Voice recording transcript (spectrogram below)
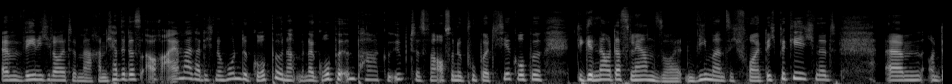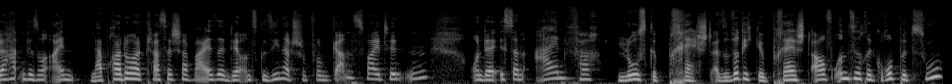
ähm, wenig Leute machen. Ich hatte das auch einmal, da hatte ich eine Hundegruppe und habe mit einer Gruppe im Park geübt. Das war auch so eine Pubertiergruppe, die genau das lernen sollten, wie man sich freundlich begegnet. Ähm, und da hatten wir so einen Labrador klassischerweise, der uns gesehen hat, schon von ganz weit hinten und der ist dann einfach losgeprescht, also wirklich geprescht prescht auf unsere Gruppe zu.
